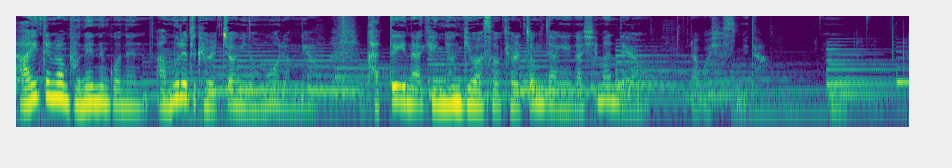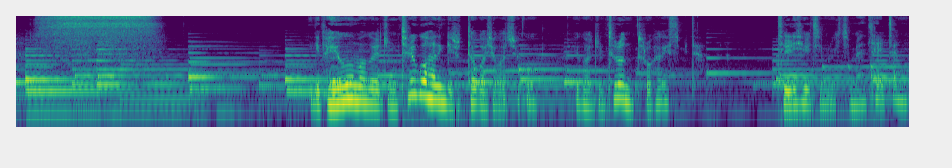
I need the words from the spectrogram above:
아이들만 보내는 거는 아무래도 결정이 너무 어렵네요. 가뜩이나 갱년기 와서 결정장애가 심한데요. 라고 하셨습니다. 음. 이게 배우 음악을 좀 틀고 하는 게 좋다고 하셔가지고 이걸 좀 틀어놓도록 하겠습니다. 들리실지 모르겠지만 살짝만.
